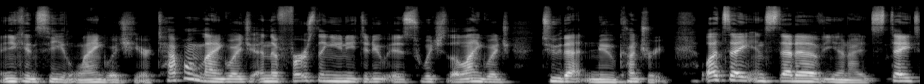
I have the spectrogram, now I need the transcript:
and you can see language here. Tap on language and the first thing you need to do is switch the language to that new country. Let's say instead of United States,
